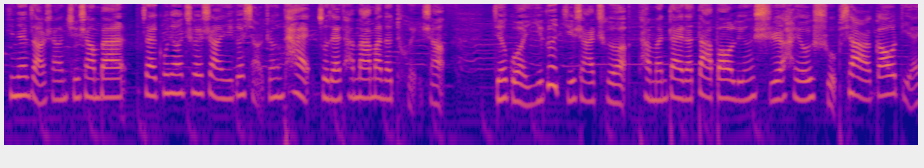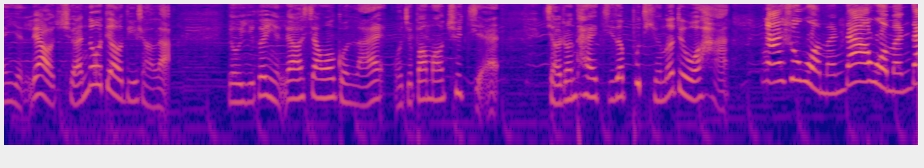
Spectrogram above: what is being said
今天早上去上班，在公交车上，一个小正太坐在他妈妈的腿上，结果一个急刹车，他们带的大包零食还有薯片、糕点、饮料全都掉地上了。有一个饮料向我滚来，我就帮忙去捡。小正太急得不停地对我喊：“那是我们的，我们的！”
